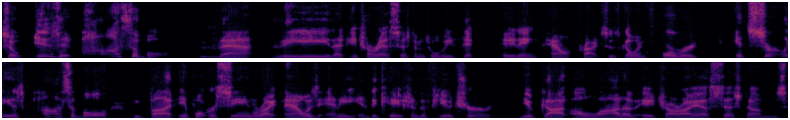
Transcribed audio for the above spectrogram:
So, is it possible that the that HRS systems will be dictating talent practices going forward? It certainly is possible, but if what we're seeing right now is any indication of the future, you've got a lot of HRIS systems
